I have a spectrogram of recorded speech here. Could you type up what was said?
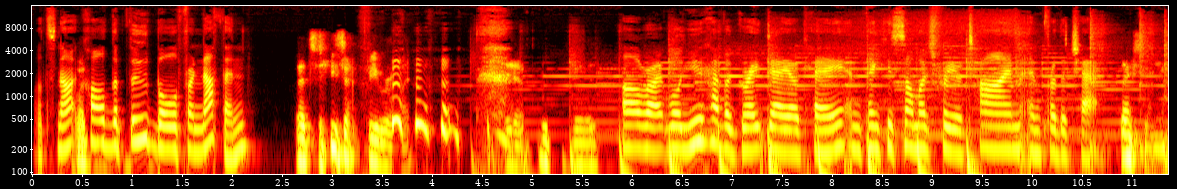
Well, it's not called the food bowl for nothing. That's exactly right. yeah, All right. Well, you have a great day, okay? And thank you so much for your time and for the chat. Thanks, Lenny.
